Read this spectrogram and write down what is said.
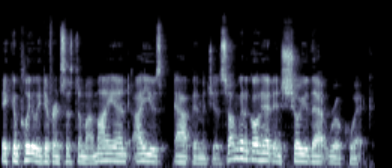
a completely different system on my end. I use app images. So I'm going to go ahead and show you that real quick.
